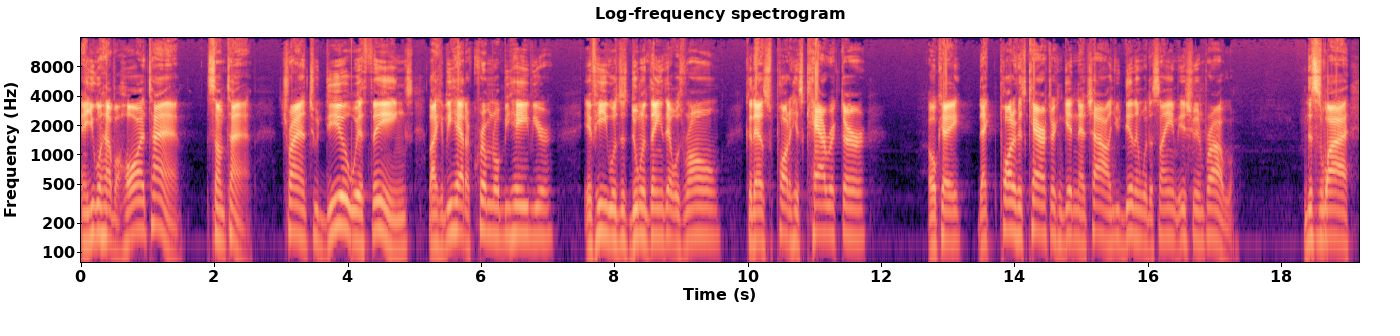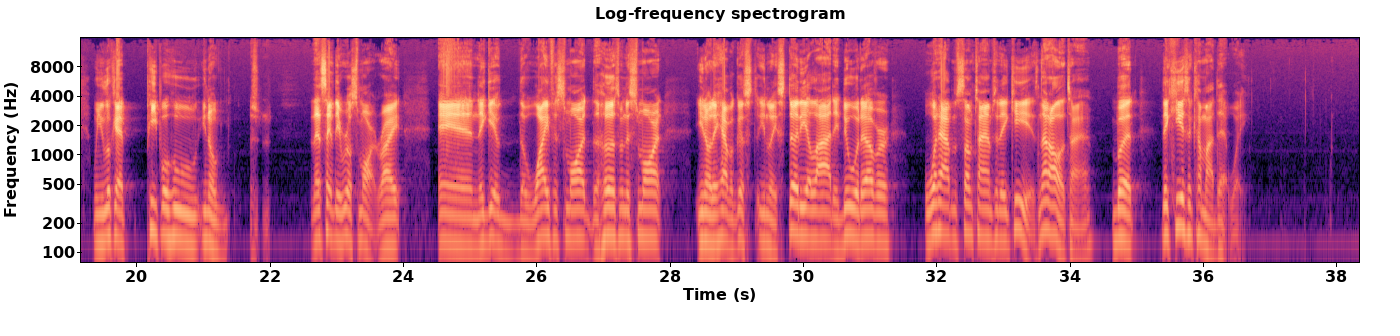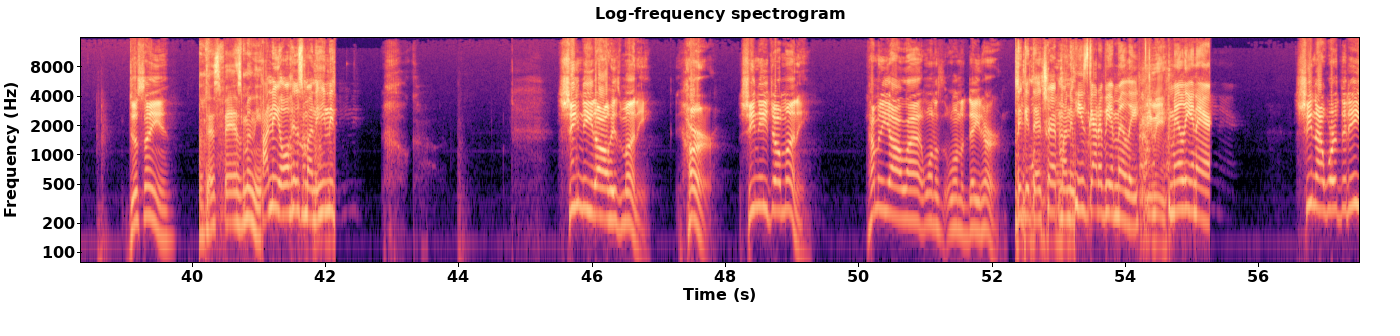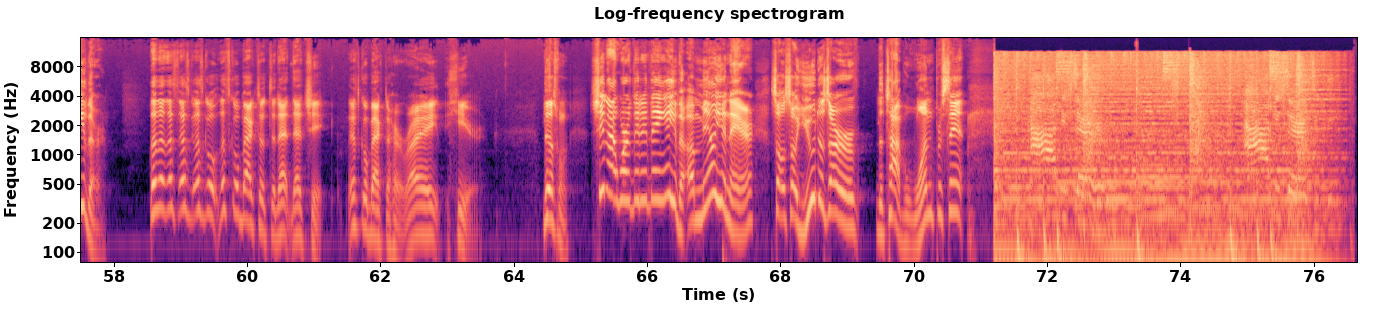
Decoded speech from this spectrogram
And you're gonna have a hard time sometime trying to deal with things like if he had a criminal behavior, if he was just doing things that was wrong, because that's part of his character. Okay, that part of his character can get in that child, and you're dealing with the same issue and problem. This is why when you look at people who, you know, let's say they're real smart, right? And they get the wife is smart, the husband is smart, you know, they have a good, you know, they study a lot, they do whatever. What happens sometimes to their kids? Not all the time, but their kids can come out that way. Just saying. That's fast money. I need all his money. He need Oh, God. She need all his money. Her. She need your money. How many of y'all want to want to date her? to get that trap money. He's got to be a millie. You mean? Millionaire. She not worth it either. Let, let, let's let's let's go let's go back to, to that that chick. Let's go back to her right here. This one. She not worth anything either. A millionaire. So so you deserve the top one percent. I deserve. I deserve to be.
